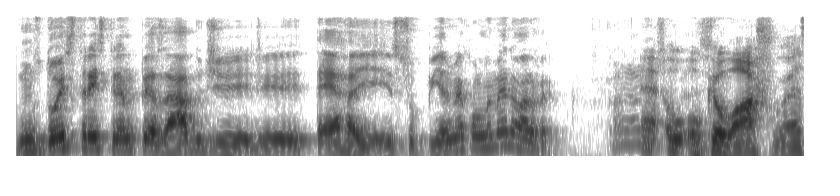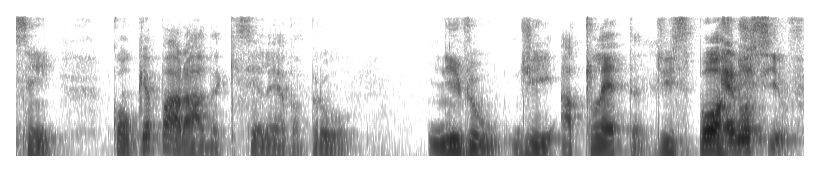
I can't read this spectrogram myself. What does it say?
uns dois, três treinos pesados de, de terra e, e supino e minha coluna melhora, velho. É, o, o que eu acho é assim, qualquer parada que você leva pro nível de atleta, de esporte, É nocivo.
